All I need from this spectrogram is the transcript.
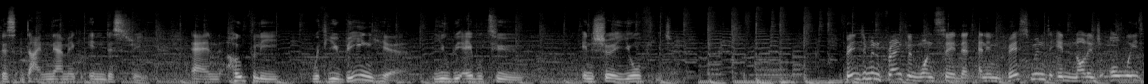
this dynamic industry. And hopefully, with you being here, you'll be able to ensure your future. Benjamin Franklin once said that an investment in knowledge always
